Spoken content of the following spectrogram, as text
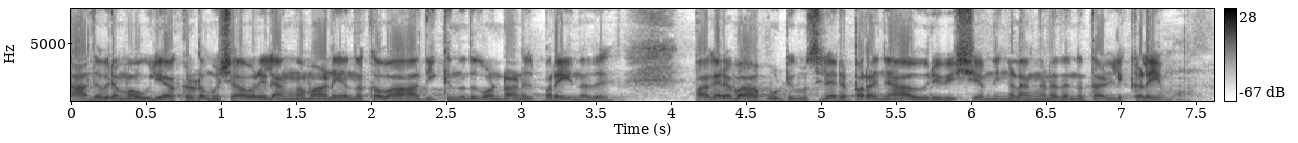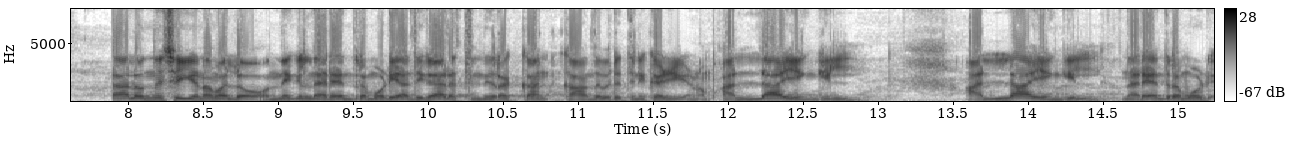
കാന്തപുരം ഔലിയാക്കളുടെ മുഷാവറയിൽ അംഗമാണ് എന്നൊക്കെ വാദിക്കുന്നത് കൊണ്ടാണ് പറയുന്നത്. പകരം ബാപ്പൂട്ടി മുസ്ലിയാർ പറഞ്ഞ ആ ഒരു വിഷയം നിങ്ങൾ അങ്ങനെ തന്നെ തള്ളിക്കളയുമോ? ഒന്ന് ചെയ്യണമല്ലോ. ഒന്നെങ്കിൽ നരേന്ദ്രമോദി അധികാരത്തിൽ നിന്ന് ഇറക്കാൻ കാന്തപുരത്തിന് കഴിയണം. അല്ല എങ്കിൽ അല്ല എങ്കിൽ നരേന്ദ്രമോദി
